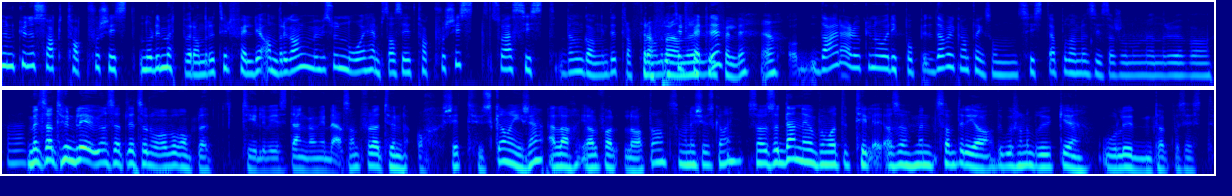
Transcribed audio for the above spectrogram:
hun kunne sagt takk for sist når de møtte hverandre tilfeldig andre gang. Men hvis hun nå i Hemsa sier takk for sist, så er sist den gangen de traff, Traff hverandre, hverandre tilfeldig. tilfeldig. Ja. Og der er det jo ikke noe å rippe opp i. Da vil ikke han tenke sånn Sist jeg er på den bensinstasjonen, mener du? Hva? hæ?» Men sant, hun ble uansett litt sånn overrumplet tydeligvis den gangen der. Sant? For at hun åh, shit, husker han meg ikke? Eller iallfall later han som han ikke husker meg. Så, så den er jo på en måte til altså, Men samtidig, ja. Det går ikke an å bruke ordlyden 'takk for sist'.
